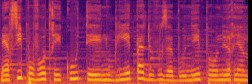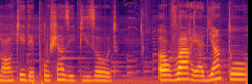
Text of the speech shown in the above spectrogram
Merci pour votre écoute et n'oubliez pas de vous abonner pour ne rien manquer des prochains épisodes. Au revoir et à bientôt.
